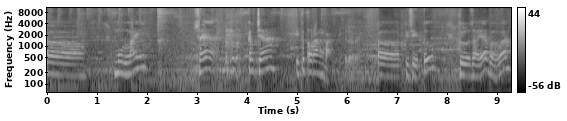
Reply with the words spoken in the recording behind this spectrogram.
eh, mulai saya kerja ikut orang Pak. Gitu orang. Eh, di situ goal saya bahwa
